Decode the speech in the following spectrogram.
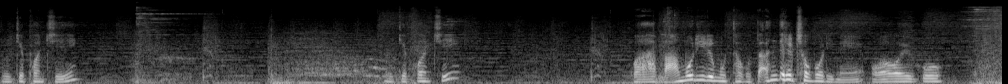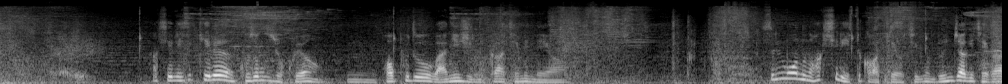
물개 펀치. 물개 펀치. 와 마무리를 못하고 딴 데를 쳐버리네. 어이구. 확실히 스킬은 구성도 좋고요. 음, 버프도 많이 주니까 재밌네요 쓸모는 확실히 있을 것 같아요. 지금 룬작이 제가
